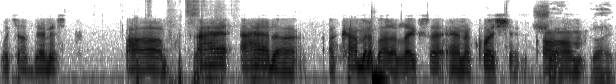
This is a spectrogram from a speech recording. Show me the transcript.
What's up, Dennis? Um, What's up? I I had a, a comment about Alexa and a question. Sure. Um, Go ahead.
